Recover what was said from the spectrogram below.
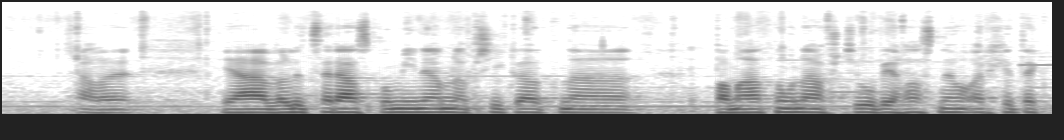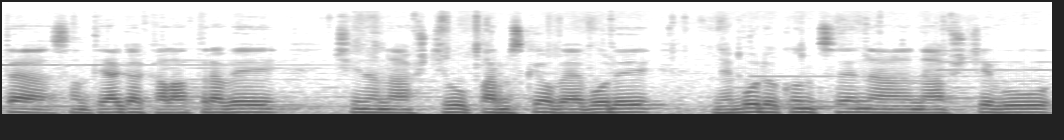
Ale já velice rád vzpomínám například na památnou návštěvu věhlasného architekta Santiago Calatravy, či na návštěvu parmského vévody, nebo dokonce na návštěvu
